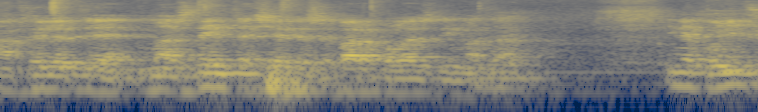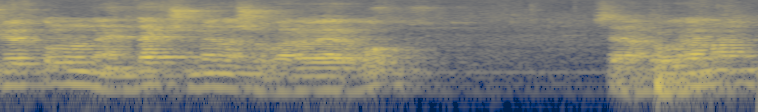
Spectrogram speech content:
αν θέλετε, μας δίνει τα χέρια σε πάρα πολλά ζητήματα. Είναι πολύ πιο εύκολο να εντάξουμε ένα σοβαρό έργο σε ένα πρόγραμμα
